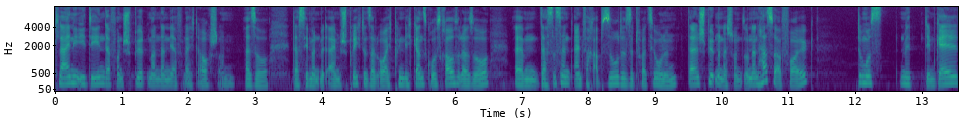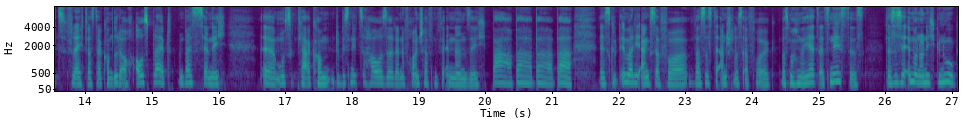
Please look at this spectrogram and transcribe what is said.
kleine Ideen davon spürt man dann ja vielleicht auch schon. Also, dass jemand mit einem spricht und sagt, oh, ich bringe dich ganz groß raus oder so. Ähm, das sind einfach absurde Situationen. Da spürt man das schon. Und dann hast du Erfolg. Du musst mit dem Geld vielleicht, was da kommt oder auch ausbleibt, man weiß es ja nicht, äh, musst du klarkommen. Du bist nie zu Hause, deine Freundschaften verändern sich. Ba, ba, ba, ba. Es gibt immer die Angst davor, was ist der Anschlusserfolg? Was machen wir jetzt als nächstes? Das ist ja immer noch nicht genug.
